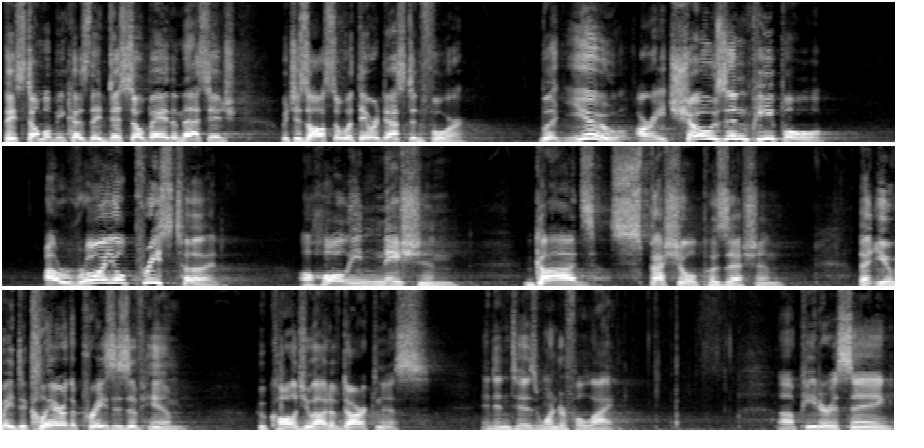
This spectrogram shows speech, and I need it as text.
They stumble because they disobey the message, which is also what they were destined for. But you are a chosen people, a royal priesthood, a holy nation, God's special possession, that you may declare the praises of Him who called you out of darkness and into His wonderful light. Uh, Peter is saying,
